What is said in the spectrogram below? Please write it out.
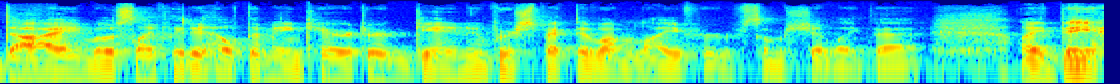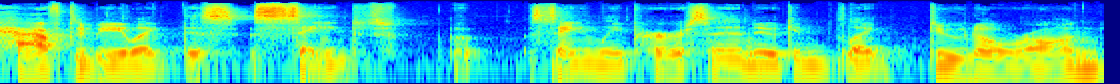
die, most likely to help the main character gain a new perspective on life or some shit like that. Like they have to be like this saint, saintly person who can like do no wrong.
